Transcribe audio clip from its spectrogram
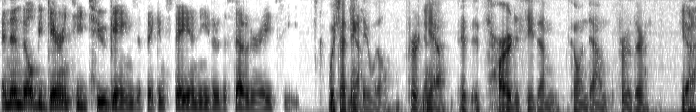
And then they'll be guaranteed two games if they can stay in either the seven or eight seed which I think yeah. they will. For yeah, yeah it, it's hard to see them going down further. Yeah.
